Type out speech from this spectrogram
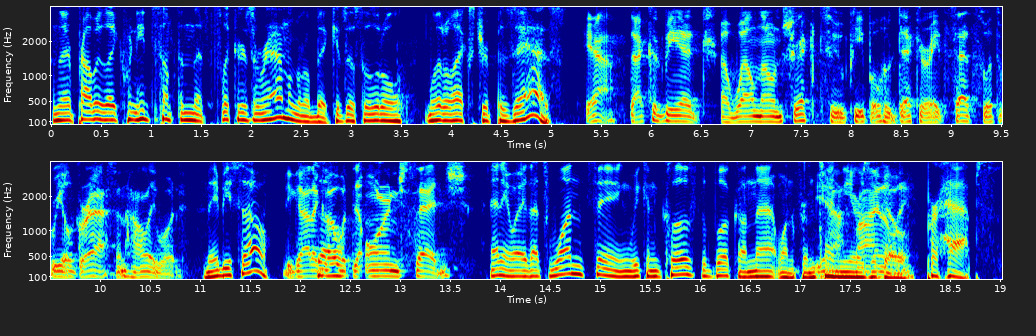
And they're probably like, we need something that flickers around a little bit, gives us a little little extra pizzazz. Yeah, that could be a, a well-known trick to people who decorate sets with real grass in Hollywood. Maybe so. You got to So- go with the orange sedge. Anyway, that's one thing. We can close the book on that one from 10 Yeah, years finally. ago. Perhaps.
